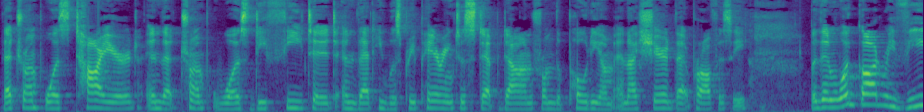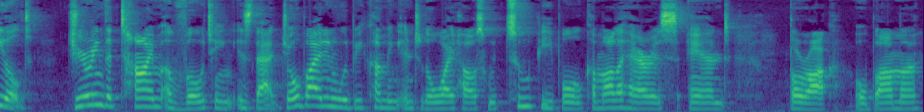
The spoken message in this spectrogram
that Trump was tired and that Trump was defeated and that he was preparing to step down from the podium. And I shared that prophecy. But then what God revealed during the time of voting is that Joe Biden would be coming into the White House with two people, Kamala Harris and Barack Obama.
